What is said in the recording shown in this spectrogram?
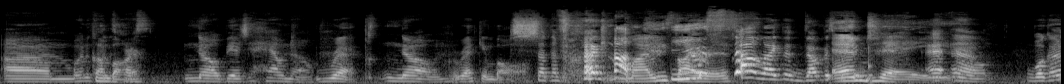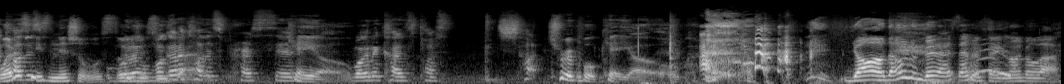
Um, we're gonna call Gumbar. this person. No, bitch. Hell no. Wreck, No. wrecking ball. Shut the fuck up. Miley Cyrus. You sound like the dumbest. MJ. Uh, uh, we're gonna What call is this. his initials? So We're, we're gonna that. call this person. KO. We're gonna call this person. Shut. Triple KO. Y'all, that was a good ass sound effect, not gonna lie.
